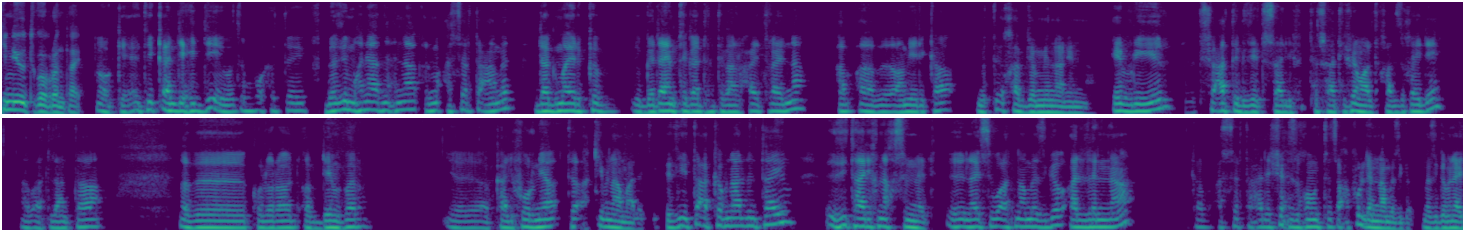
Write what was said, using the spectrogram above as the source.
ክንኡ ትገብሮ እንታይ እቲ ቀንዲ ሕጂ ፅቡቅ ሕቶ እዩ በዚ ምክንያት ንሕና ቅድሚ ዓሰርተ ዓመት ዳግማይ ርክብ ገዳይም ተጋድልቲ ተጋሩ ሓይልትራይልና ኣብ ኣሜሪካ ምትእኻብ ጀሚርና ኔርና ኤቭሪ ይር ትሽዓተ ግዜ ተሳቲፈ ማለት ካብ ዝኸይደ ኣብ ኣትላንታ ኣብ ኮሎራዶ ኣብ ዴንቨር ኣብ ካሊፎርኒያ ተኣኪብና ማለት እዩ እዚ ተኣከብናሉ እንታይ እዩ እዚ ታሪክና ክስነድ ናይ ስዋኣትና መዝገብ ኣለና ካብ ዓሰርተ ሓደ ሽሕ ዝኸውን ተፃሕፉ ኣለና መዝገብ መዝገብ ናይ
